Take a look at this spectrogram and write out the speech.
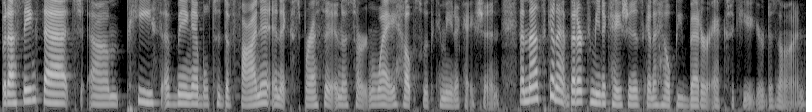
But I think that um, piece of being able to define it and express it in a certain way helps with communication. And that's going to, better communication is going to help you better execute your design.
